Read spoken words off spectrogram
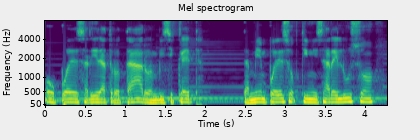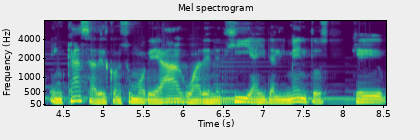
o puedes salir a trotar o en bicicleta. También puedes optimizar el uso en casa del consumo de agua, de energía y de alimentos que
